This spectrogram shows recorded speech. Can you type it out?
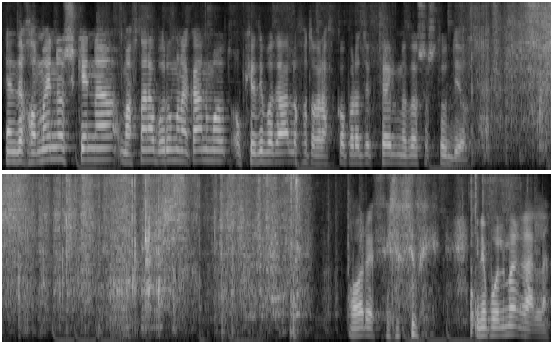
ενδεχομένως και να, με αυτά να μπορούμε να κάνουμε οποιοδήποτε άλλο φωτογραφικό project θέλουμε εδώ στο στούντιο. Ωραία φίλε, είναι πολύ μεγάλα.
